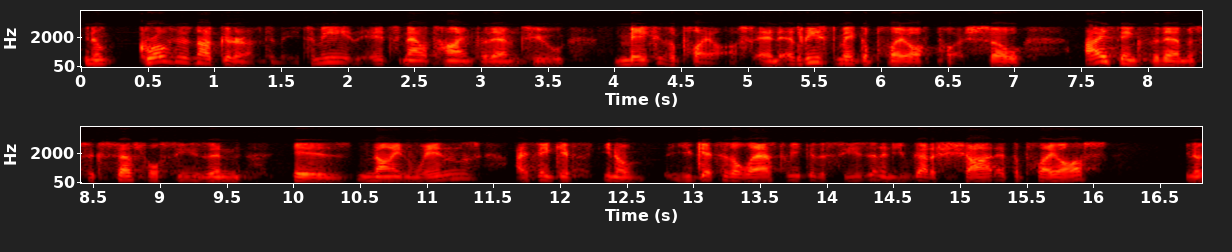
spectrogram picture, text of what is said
You know, growth is not good enough to me. To me, it's now time for them to make the playoffs and at least make a playoff push. So I think for them, a successful season is nine wins. I think if, you know, you get to the last week of the season and you've got a shot at the playoffs, you know,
